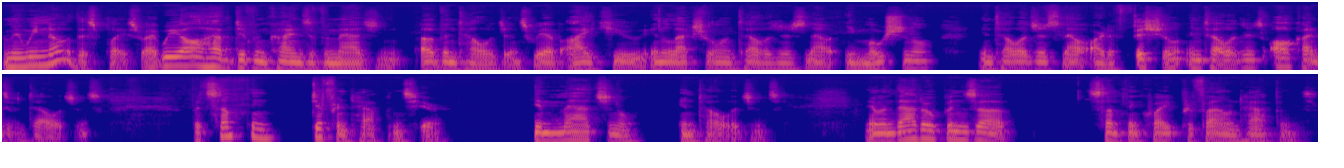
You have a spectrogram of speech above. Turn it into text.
I mean, we know this place, right? We all have different kinds of imagine of intelligence. We have IQ, intellectual intelligence, now emotional intelligence, now artificial intelligence, all kinds of intelligence. But something different happens here imaginal intelligence. And when that opens up, something quite profound happens.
